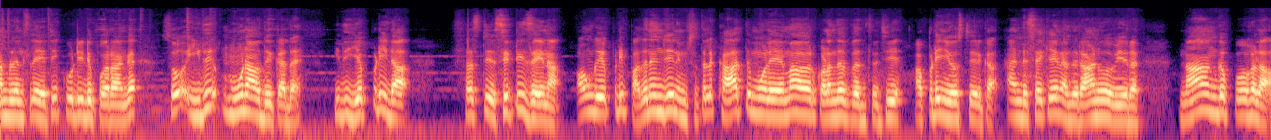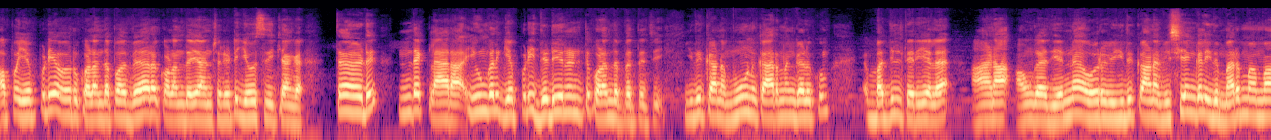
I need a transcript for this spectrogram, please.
ஆம்புலன்ஸில் ஏற்றி கூட்டிகிட்டு போகிறாங்க ஸோ இது மூணாவது கதை. இது எப்படிடா ஃபஸ்ட்டு சிட்டி ஜெய்னா அவங்க எப்படி பதினஞ்சு நிமிஷத்தில் காற்று மூலயமா ஒரு குழந்தை பெற்றுச்சு அப்படின்னு யோசிச்சிருக்கா. அண்டு செகண்ட் அது ராணுவ வீரர். நான் அங்கே போகலை. அப்போ எப்படி ஒரு குழந்தை அப்போ வேறு குழந்தையான்னு சொல்லிட்டு யோசிக்காங்க தேர்டு இந்த கிளாரா இவங்களுக்கு எப்படி திடீர்னுட்டு குழந்தை பெற்றுச்சு இதுக்கான மூணு காரணங்களுக்கும் பதில் தெரியலை. ஆனால் அவங்க அது என்ன ஒரு இதுக்கான விஷயங்கள் இது மர்மமா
